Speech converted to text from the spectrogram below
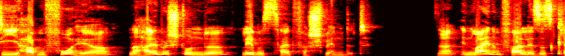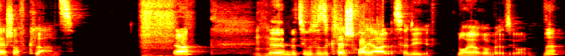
die haben vorher eine halbe Stunde Lebenszeit verschwendet. Ja? In meinem Fall ist es Clash of Clans. Ja? Mhm. Äh, beziehungsweise Clash Royale ist ja die neuere Version. Ne?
